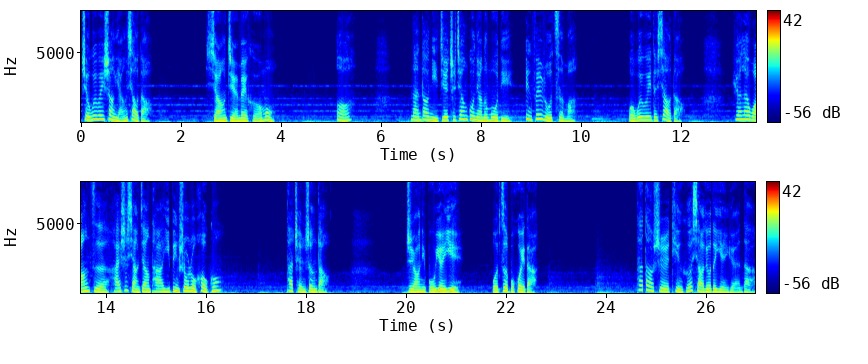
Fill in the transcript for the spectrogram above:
却微微上扬，笑道：“想姐妹和睦。”哦。难道你劫持江姑娘的目的并非如此吗？我微微的笑道：“原来王子还是想将她一并收入后宫。”他沉声道：“只要你不愿意，我自不会的。”他倒是挺合小六的眼缘的。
